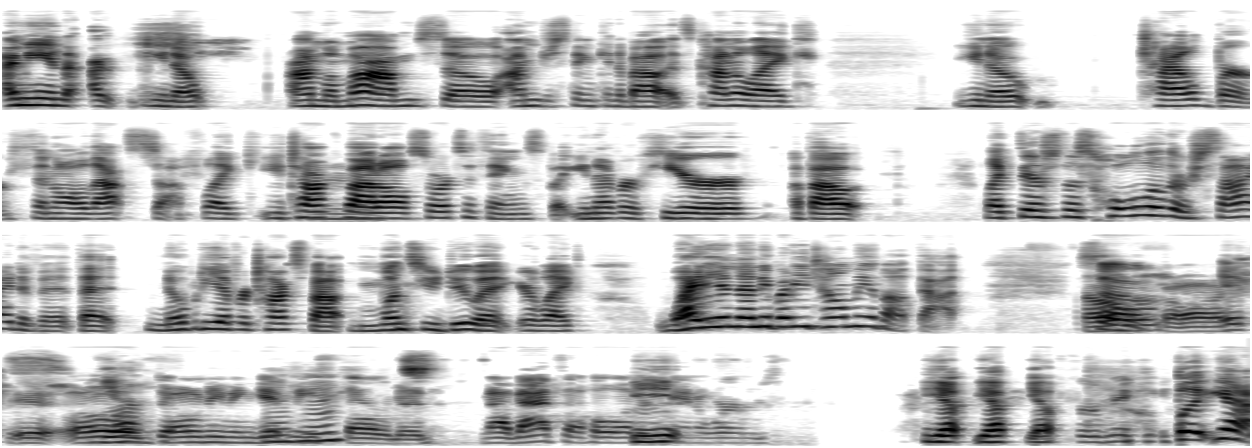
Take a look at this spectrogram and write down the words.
I mean, I, you know, I'm a mom, so I'm just thinking about it's kind of like, you know, childbirth and all that stuff. Like you talk mm. about all sorts of things, but you never hear about like there's this whole other side of it that nobody ever talks about. And once you do it, you're like, why didn't anybody tell me about that? So oh gosh. It, oh, yeah. don't even get mm-hmm. me started. Now that's a whole other yeah. can of worms. Yep, yep, yep. For me. But yeah,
